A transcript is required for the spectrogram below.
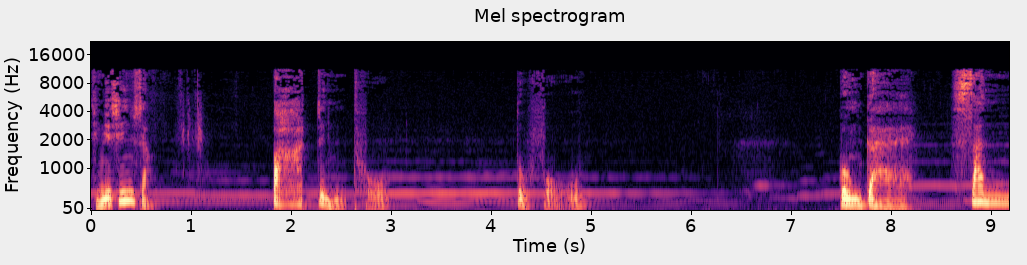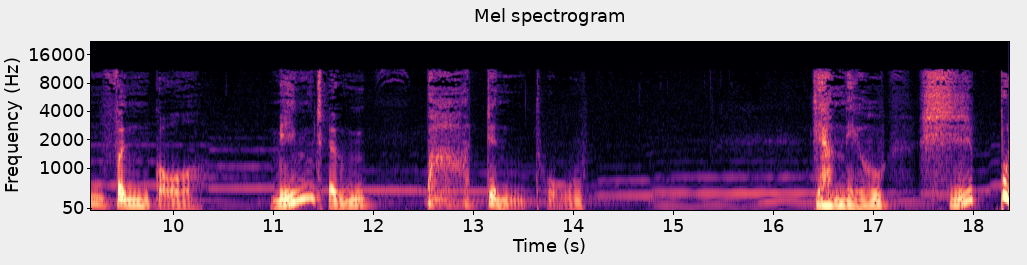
请您欣赏《八阵图》，杜甫。功盖三分国，名成八阵图。江流石不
